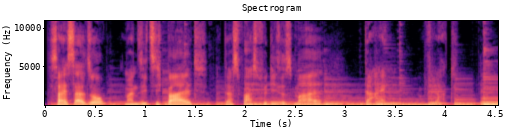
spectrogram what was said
Das heißt also, man sieht sich bald. Das war's für dieses Mal. Dein Vlad.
